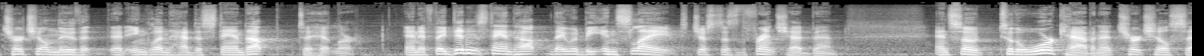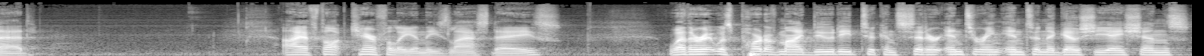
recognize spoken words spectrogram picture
Churchill knew that, that England had to stand up to Hitler. And if they didn't stand up, they would be enslaved, just as the French had been. And so to the war cabinet, Churchill said, I have thought carefully in these last days whether it was part of my duty to consider entering into negotiations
